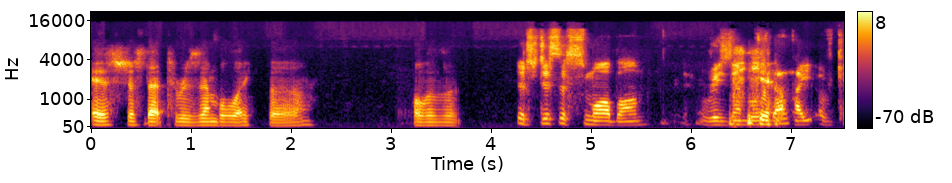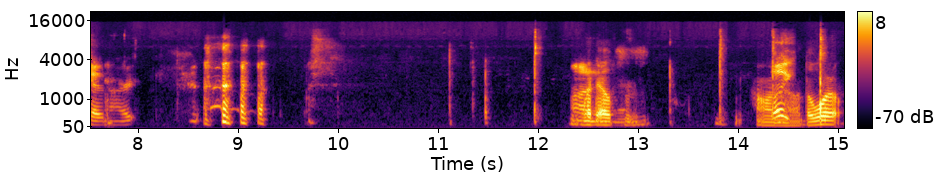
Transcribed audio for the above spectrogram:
it's just that to resemble like the what was it It's just a small bomb, resembling Yeah. the height of Kevin Hart. What else know. is? I don't Like- know. The world,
